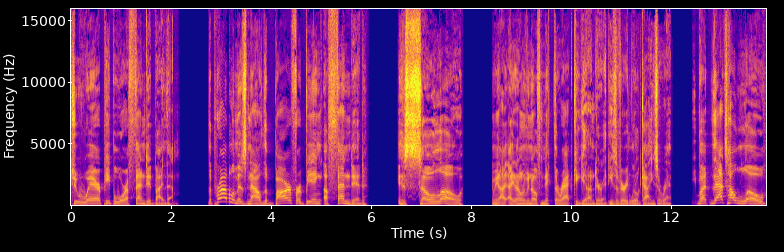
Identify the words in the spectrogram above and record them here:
to where people were offended by them. The problem is now the bar for being offended is so low. I mean, I, I, don't even know if Nick the Rat could get under it. He's a very little guy, he's a rat. But that's how low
